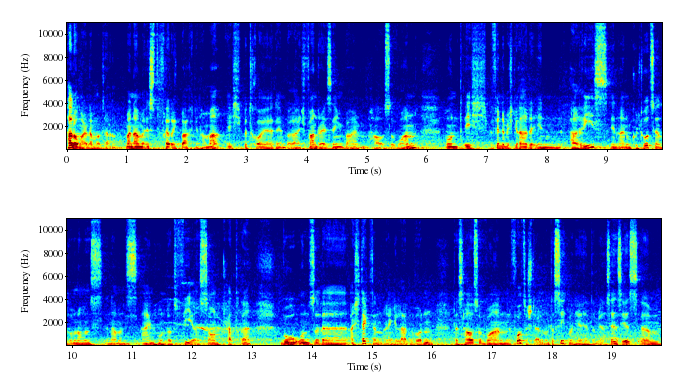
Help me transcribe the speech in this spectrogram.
Hallo meine Damen und Herren, mein Name ist Frederik Bachgenhammer. Ich betreue den Bereich Fundraising beim House of One und ich befinde mich gerade in Paris in einem Kulturzentrum namens, namens 104, Saint-Quatre, wo unsere Architekten eingeladen wurden, das House of One vorzustellen. Und das sieht man hier hinter mir. Sehen Sie es? Ähm,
